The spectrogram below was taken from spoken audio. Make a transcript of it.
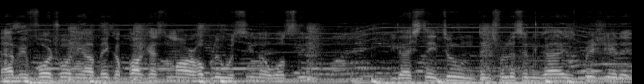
Happy 420. I'll make a podcast tomorrow. Hopefully, with Cena. We'll see. You guys stay tuned. Thanks for listening, guys. Appreciate it.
